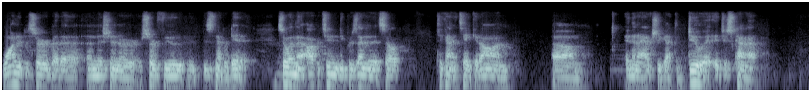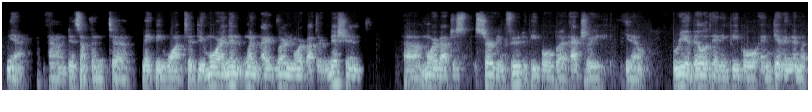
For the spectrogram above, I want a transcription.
wanted to serve at a, a mission or serve food, just never did it. So when that opportunity presented itself to kind of take it on, um, and then I actually got to do it, it just kind of, yeah, did something to make me want to do more. And then when I learned more about their mission, uh, more about just serving food to people, but actually, you know, rehabilitating people and giving them a,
